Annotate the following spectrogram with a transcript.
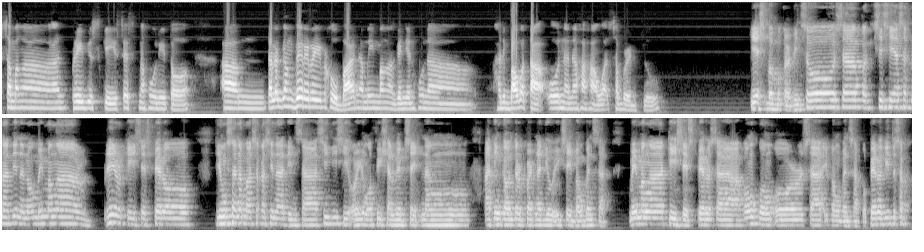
sa mga previous cases na ho nito, um, talagang very rare ho ba na may mga ganyan ho na halimbawa tao na nahahawa sa bird flu? Yes, Bombo Corvin. So, sa pagsisiyasat natin, ano, may mga rare cases, pero yung sa nabasa kasi natin sa CDC or yung official website ng ating counterpart na DOH sa ibang bansa, may mga cases pero sa Hong Kong or sa ibang bansa po. Pero dito sa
